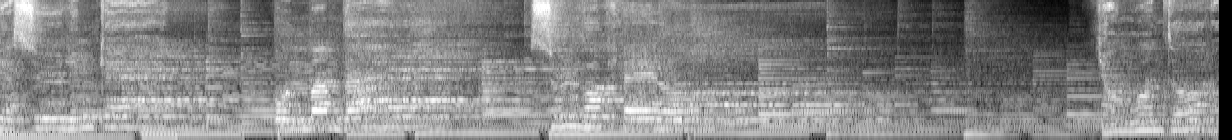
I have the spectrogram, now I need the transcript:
예수님께 온맘 다해 순복해요. 영원토록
